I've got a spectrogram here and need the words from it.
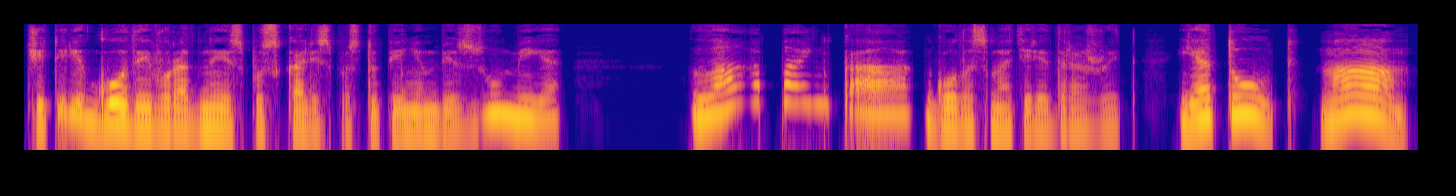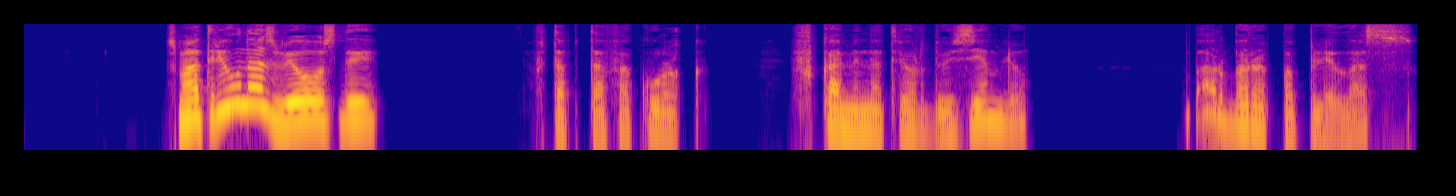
Четыре года его родные спускались по ступеням безумия. «Лапонька!» — голос матери дрожит. «Я тут, мам! Смотрю на звезды!» Втоптав окурок в каменно-твердую землю, Барбара поплелась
